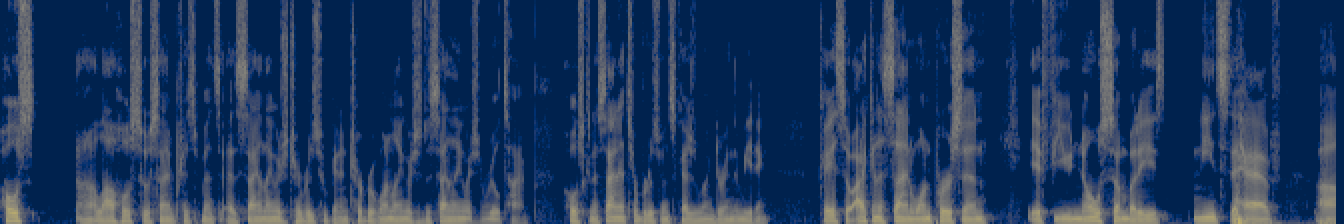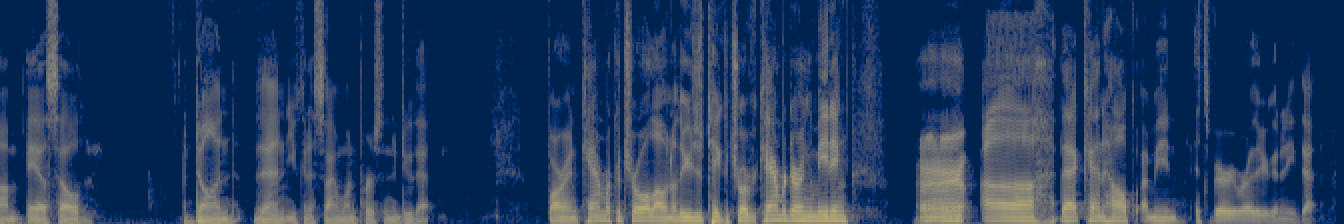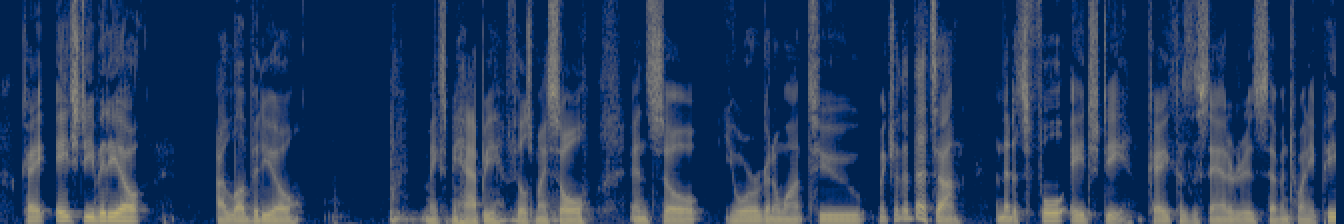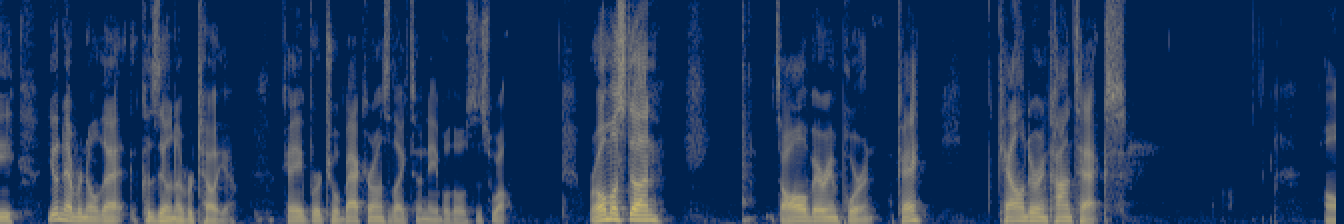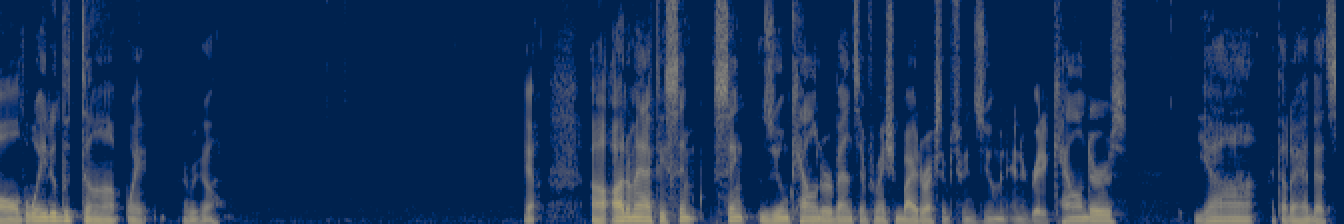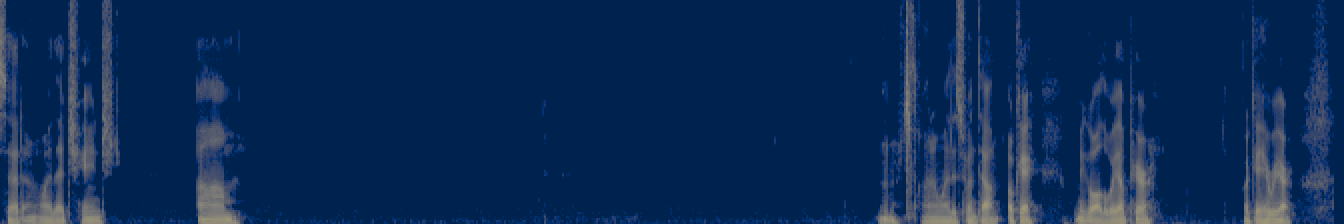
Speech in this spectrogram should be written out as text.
Hosts uh, allow hosts to assign participants as sign language interpreters who can interpret one language into sign language in real time. Hosts can assign interpreters when scheduling during the meeting. Okay, so I can assign one person. If you know somebody needs to have um, ASL done, then you can assign one person to do that. Far end camera control, allow another user to take control of your camera during a meeting. Uh, that can help. I mean, it's very rare that you're going to need that. Okay, HD video. I love video makes me happy, fills my soul. And so you're going to want to make sure that that's on and that it's full HD, okay? Because the standard is 720p. You'll never know that because they'll never tell you. Okay, virtual backgrounds, I'd like to enable those as well. We're almost done. It's all very important, okay? Calendar and contacts. All the way to the top. Wait, there we go. Uh, automatically sync, sync Zoom calendar events information bidirectionally between Zoom and integrated calendars. Yeah, I thought I had that set. I don't know why that changed. Um, hmm, I don't know why this went down. Okay, Let me go all the way up here. Okay, here we are.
